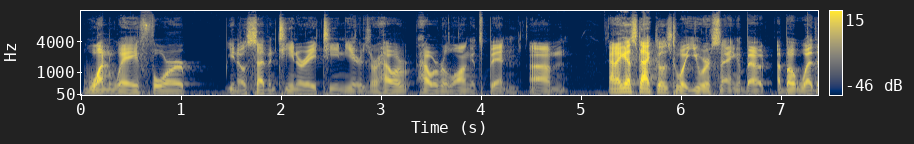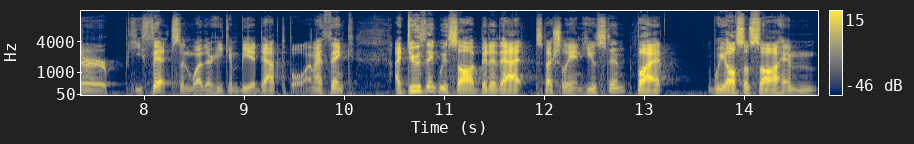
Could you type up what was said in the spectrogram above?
one way for you know 17 or 18 years or however however long it's been. Um, and I guess that goes to what you were saying about about whether he fits and whether he can be adaptable. And I think I do think we saw a bit of that, especially in Houston, but we also saw him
